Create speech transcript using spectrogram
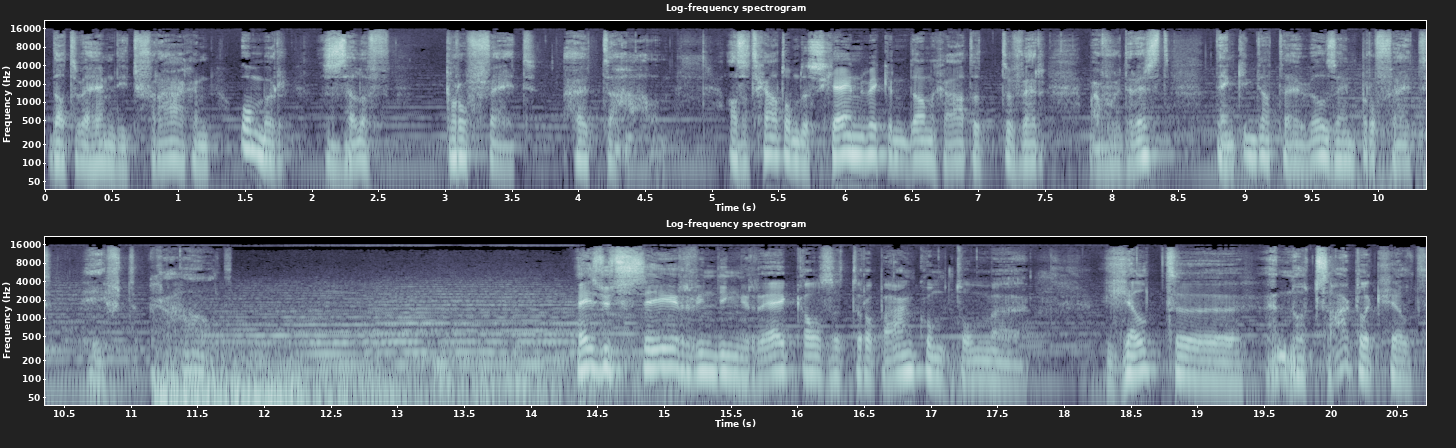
dat we hem dit vragen om er zelf profijt uit te halen. Als het gaat om de schijn wekken, dan gaat het te ver. Maar voor de rest denk ik dat hij wel zijn profijt heeft gehaald. Hij is dus zeer vindingrijk als het erop aankomt om uh, geld, uh, noodzakelijk geld,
